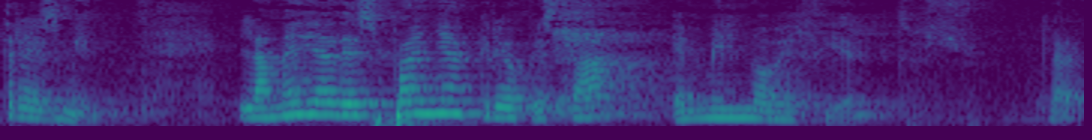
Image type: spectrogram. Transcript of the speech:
3.000. La media de España creo que está en 1.900. Claro,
